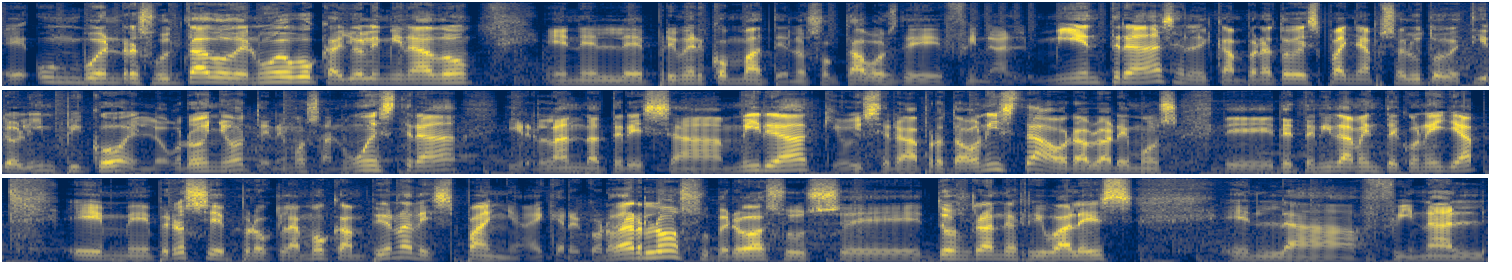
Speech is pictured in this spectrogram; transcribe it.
eh, un buen resultado de nuevo. Cayó eliminado en el eh, primer combate, en los octavos de final. Mientras, en el Campeonato de España Absoluto de Tiro Olímpico en Logroño tenemos a nuestra Irlanda Teresa Mira, que hoy será protagonista. Ahora hablaremos detenidamente con ella, em, eh, pero se proclamó campeona de España. Hay que recordarlo, superó a sus eh, dos grandes rivales en la final.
